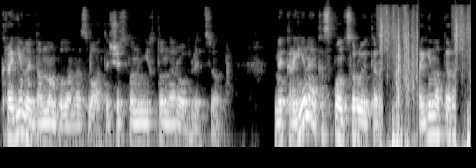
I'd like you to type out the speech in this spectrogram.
країною давно було назвати, щось вони ніхто не роблять цього. Не країна, яка спонсорує тероризм, а країна тероризм.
